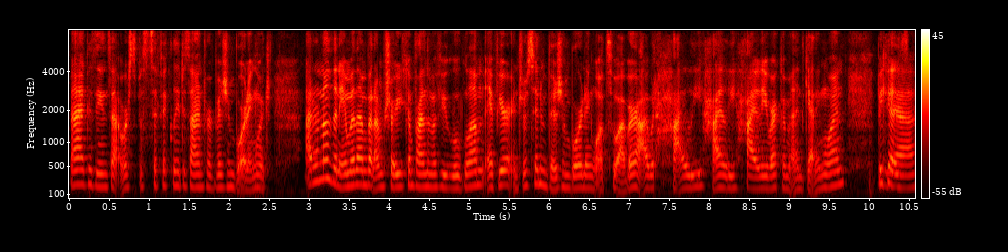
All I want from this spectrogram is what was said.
magazines that were specifically designed for vision boarding, which I don't know the name of them, but I'm sure you can find them if you Google them. If you're interested in vision boarding whatsoever, I would highly, highly, highly recommend getting one because Yeah.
